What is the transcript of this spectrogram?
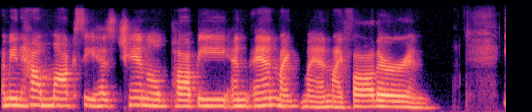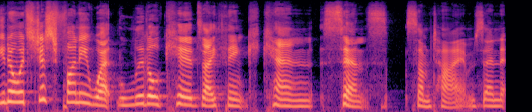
I mean, how Moxie has channeled Poppy and, and my, my, and my father and, you know, it's just funny what little kids I think can sense sometimes. And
